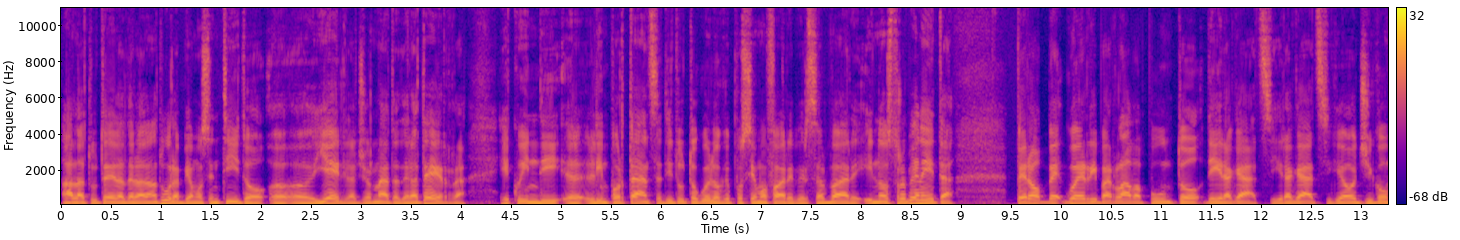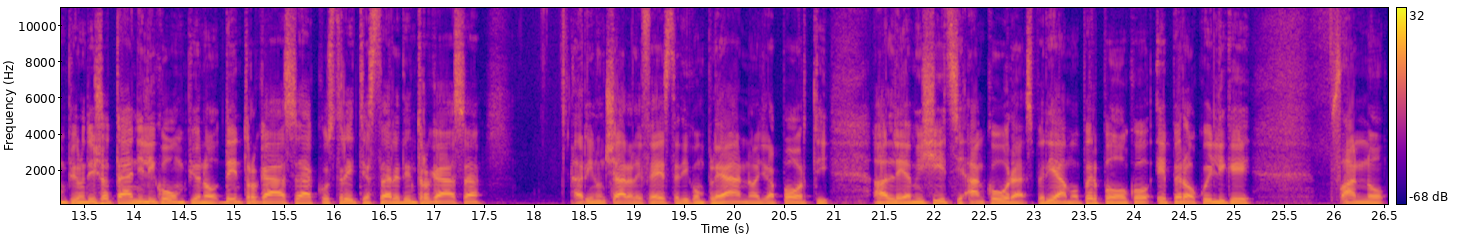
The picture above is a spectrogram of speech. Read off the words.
alla tutela della natura. Abbiamo sentito eh, eh, ieri la giornata della terra e quindi eh, l'importanza di tutto quello che possiamo fare per salvare il nostro pianeta. Però beh, Guerri parlava appunto dei ragazzi, i ragazzi che oggi compiono 18 anni, li compiono dentro casa, costretti a stare dentro casa a rinunciare alle feste di compleanno, agli rapporti, alle amicizie, ancora speriamo per poco, e però quelli che fanno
